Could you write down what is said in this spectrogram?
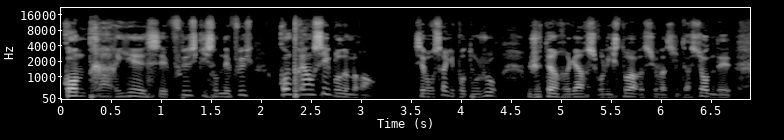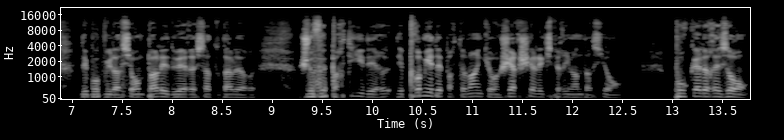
contrarier ces flux qui sont des flux compréhensibles au demeurant. C'est pour ça qu'il faut toujours jeter un regard sur l'histoire et sur la situation des, populations. On parlait du RSA tout à l'heure. Je fais partie des, des premiers départements qui ont cherché l'expérimentation. Pour quelles raisons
